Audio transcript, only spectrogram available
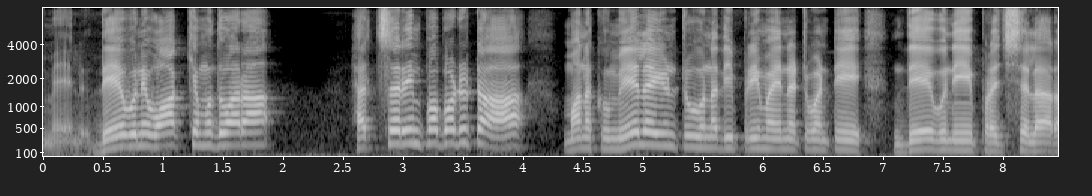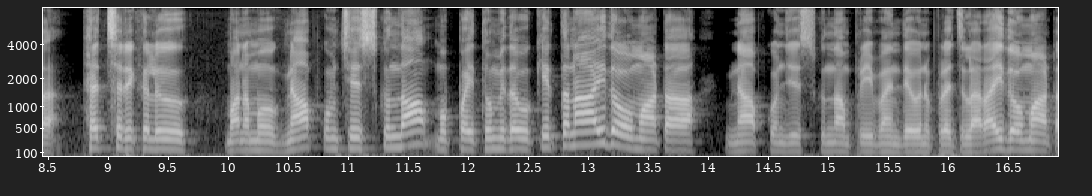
మేలు. దేవుని వాక్యము ద్వారా హెచ్చరింపబడుట మనకు మేలయుంటూ ఉన్నది ప్రియమైనటువంటి దేవుని ప్రజలారా. హెచ్చరికలు మనము జ్ఞాపకం చేసుకుందాం. ముప్పై తొమ్మిదవ కీర్తన ఐదవ మాట జ్ఞాపకం చేసుకుందాం ప్రియమైన దేవుని ప్రజలారా. ఐదవ మాట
